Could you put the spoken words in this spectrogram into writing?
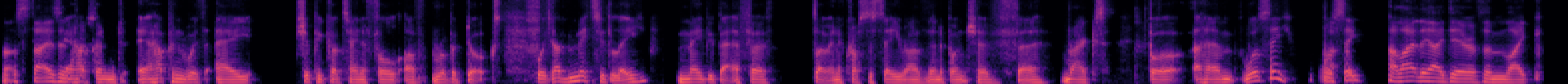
that's that is it happened it happened with a shipping container full of rubber ducks which admittedly may be better for floating across the sea rather than a bunch of uh, rags but um, we'll see we'll see I like the idea of them like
